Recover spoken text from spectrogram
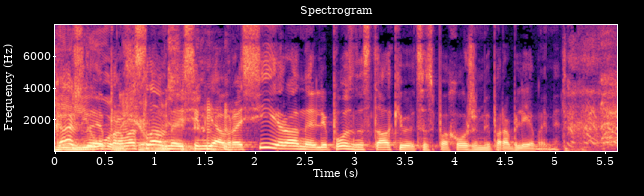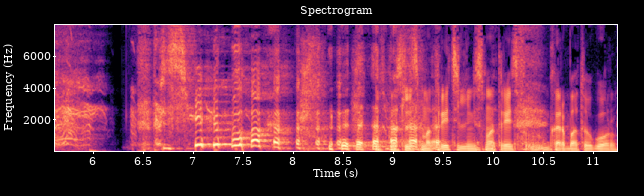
каждая православная семья в России рано или поздно сталкивается с похожими проблемами. В смысле, смотреть или не смотреть Горбатую гору?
